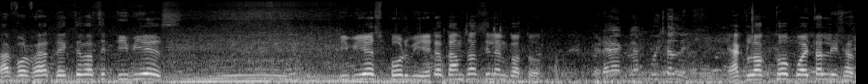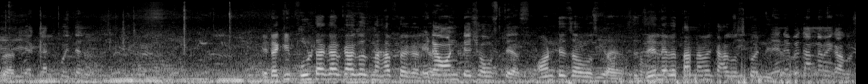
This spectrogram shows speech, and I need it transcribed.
তারপর ভাই দেখতে পাচ্ছি টিভিএস টিভিএস ফোর বি এটার দাম চাচ্ছিলেন কত? এটা এক লক্ষ পঁয়তাল্লিশ হাজার। এটা কি ফুল টাকার কাগজ না হাফ টাকার এটা অন অবস্থায় আছে। অনটেজ অবস্থায় আছে। যে নেবে তার নামে কাগজ করে নিতে নেবে তার নামে কাগজ।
